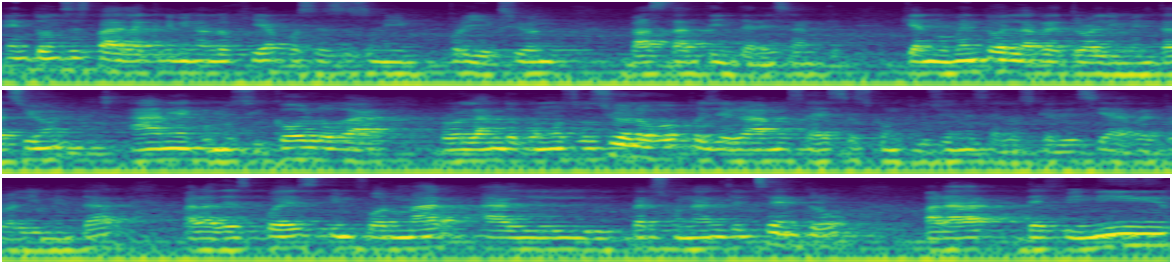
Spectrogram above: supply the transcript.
Entonces para la criminología pues esa es una proyección bastante interesante que al momento de la retroalimentación, Ania como psicóloga, Rolando como sociólogo, pues llegábamos a esas conclusiones a las que decía retroalimentar para después informar al personal del centro para definir,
